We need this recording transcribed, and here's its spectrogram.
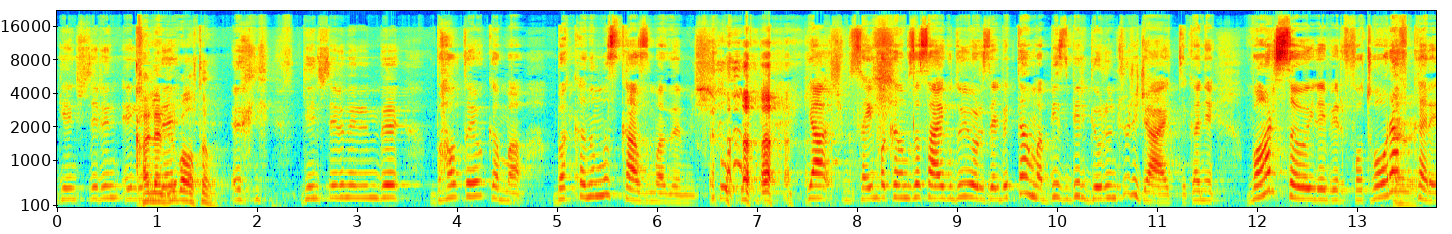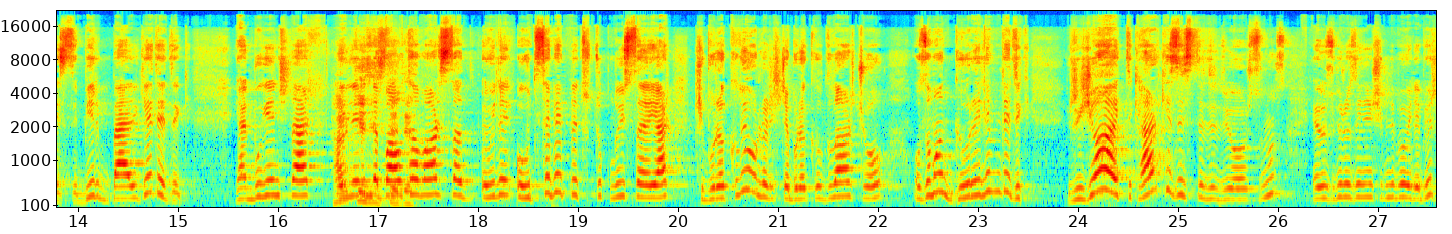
gençlerin elinde... Kalem mi balta mı? Gençlerin elinde balta yok ama bakanımız kazma demiş. ya şimdi Sayın Bakanımıza saygı duyuyoruz elbette ama biz bir görüntü rica ettik. Hani varsa öyle bir fotoğraf Evet. karesi, bir belge dedik. Yani bu gençler Herkes ellerinde istedi. balta varsa öyle o sebeple tutukluysa eğer ki bırakılıyorlar işte bırakıldılar çoğu. O zaman görelim dedik. Rica ettik. Herkes istedi diyorsunuz. E, Özgür Özel'in şimdi böyle bir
